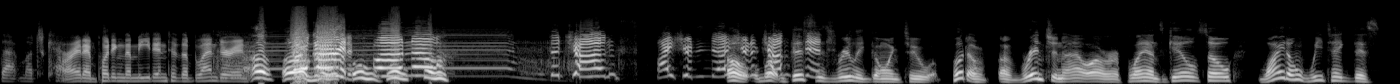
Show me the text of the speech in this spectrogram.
that much cat. All right, I'm putting the meat into the blender and. Oh, Oh, no, God! Oh, Oh, oh, no! oh. The chunks! I shouldn't. I Oh, should have well, chunked this it. is really going to put a, a wrench in our plans, Gil. So why don't we take this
